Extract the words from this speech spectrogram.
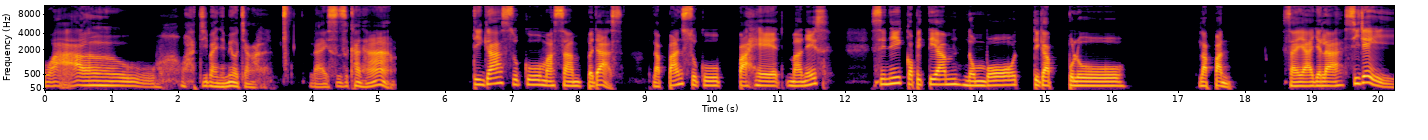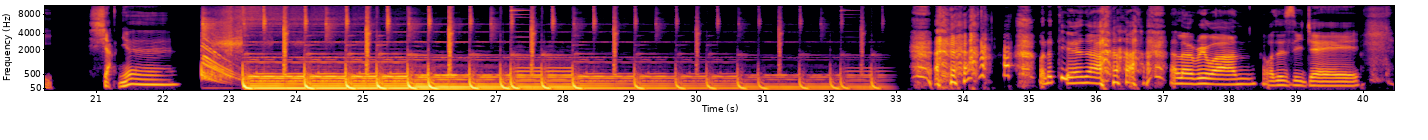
哇哦，哇，几百年没有讲啊，来试试看哈。Tiga suku masam pedas, lapan suku pahit manis. Sini kopitiam nombor tiga puluh lapan. Saya ialah CJ. Syaknya. 我的天啊！Hello everyone，我是 CJ。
